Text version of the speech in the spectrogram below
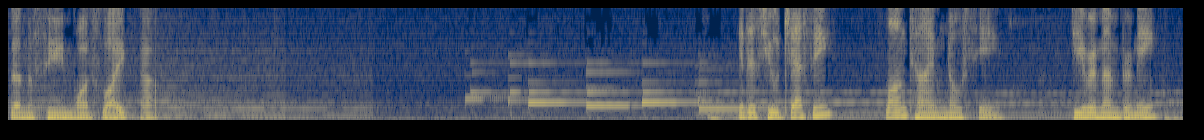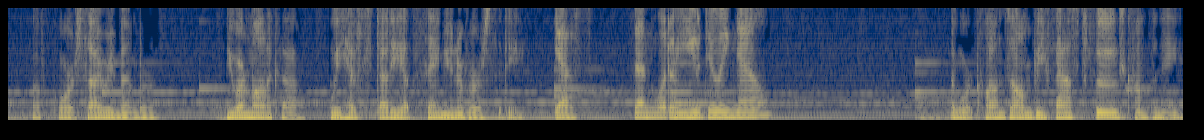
Then the scene was like that. It is you, Jesse? Long time no see. Do you remember me? Of course, I remember. You are Monica. We have studied at same university. Yes. Then what are you doing now? I work on zombie fast food company.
